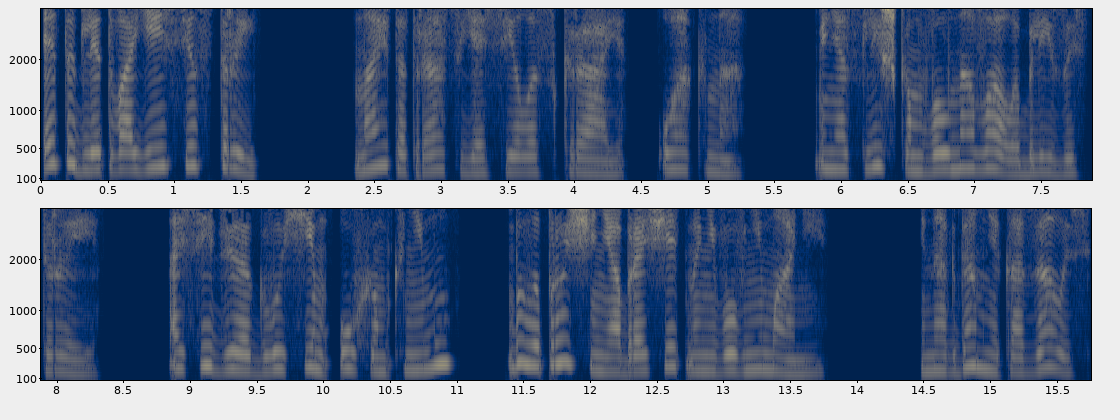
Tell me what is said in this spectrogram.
«Это для твоей сестры». На этот раз я села с края, у окна. Меня слишком волновала близость Рэя а сидя глухим ухом к нему, было проще не обращать на него внимания. Иногда мне казалось,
